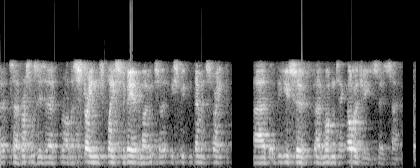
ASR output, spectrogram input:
but uh, Brussels is a rather strange place to be at the moment, so at least we can demonstrate uh, the, the use of uh, modern technologies as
